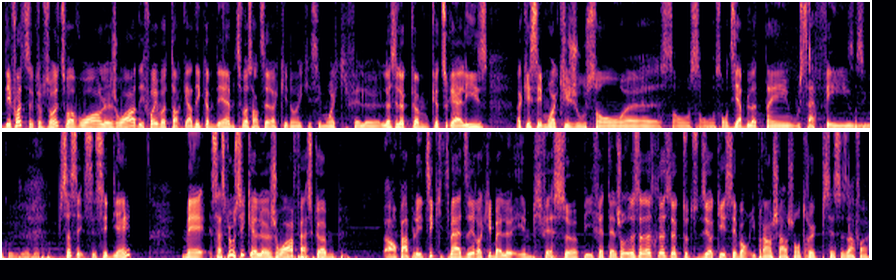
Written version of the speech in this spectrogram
Des fois, c'est comme ça, tu vas voir le joueur, des fois, il va te regarder comme DM, tu vas sentir, ok, non, ok, c'est moi qui fais le. Là, c'est là que, comme, que tu réalises, ok, c'est moi qui joue son, euh, son, son, son diablotin ou sa fille. Ça, c'est cool. Diablo. Puis ça, c'est bien. Mais ça se peut aussi que le joueur fasse comme on parle politique, il te met à dire, OK, ben le imp, il fait ça, puis il fait telle chose. Là, c'est là, là, c'est là que toi, tu dis, OK, c'est bon, il prend en charge son truc, puis c'est ses affaires.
